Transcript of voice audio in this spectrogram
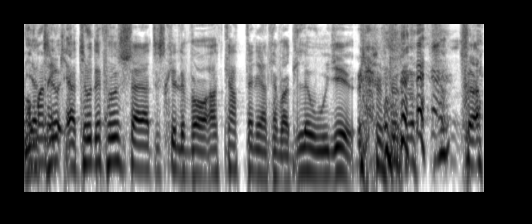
Jag, tro, jag trodde först att det skulle vara att katten egentligen var ett lodjur.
